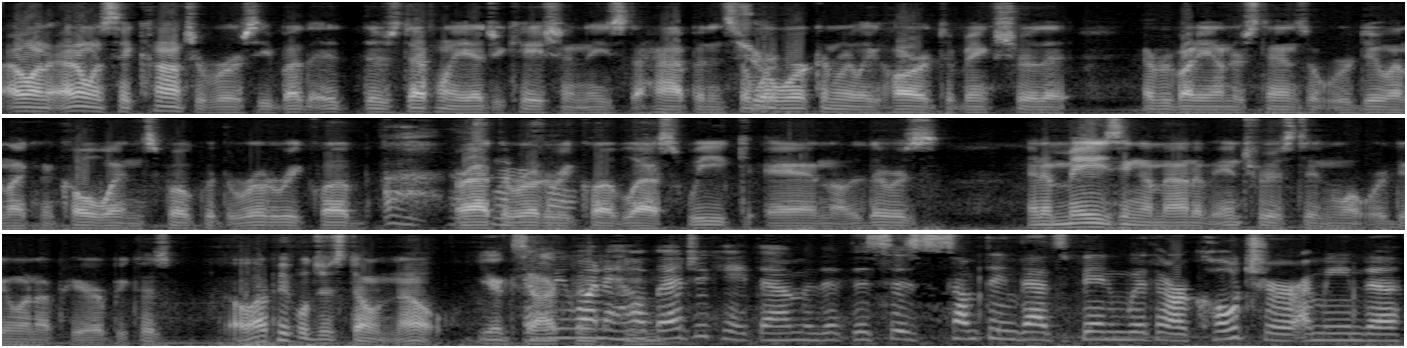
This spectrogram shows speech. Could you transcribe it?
I want I don't want to say controversy, but it, there's definitely education needs to happen, and so Sure. we're working really hard to make sure that everybody understands what we're doing. Like Nicole went and spoke with the Rotary Club, Ah, or at the Rotary. Club last week, and there was an amazing amount of interest in what we're doing up here because a lot of people just don't know. Yeah, exactly. And exactly. we want to help mm. educate them and that this is something that's been with our culture. I mean, the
